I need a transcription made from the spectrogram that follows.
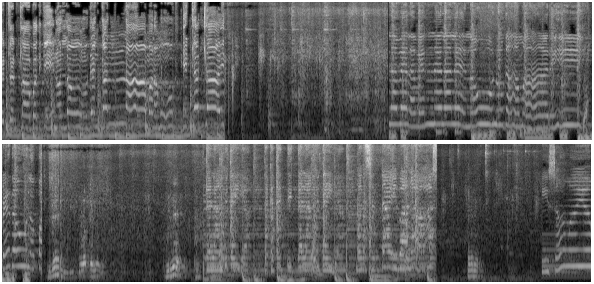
ఎట్లెట్లా దెంకన్నా మనము గిట్లట్లా వెన్నెలలే నవ్వులుగా మారి పెదవుల ఈ సమయముకై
